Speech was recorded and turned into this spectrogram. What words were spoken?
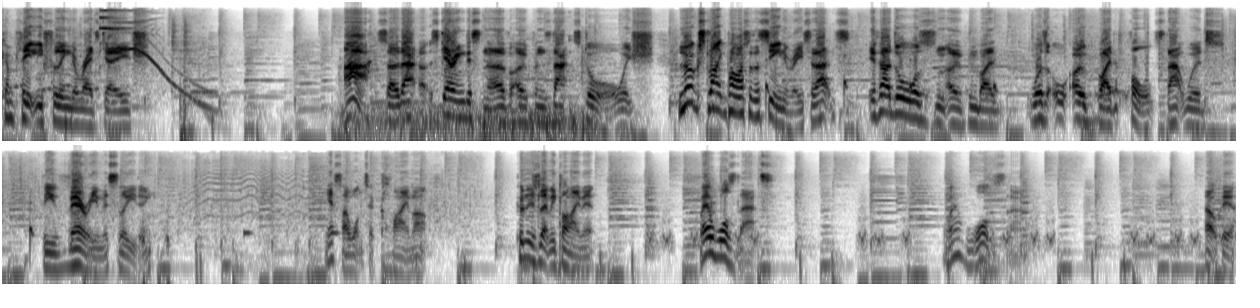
completely filling the red gauge. Ah, so that uh, scaring this nerve opens that door, which looks like part of the scenery. So that's if that door wasn't opened by was open by default, that would be very misleading. Yes, I want to climb up. Couldn't just let me climb it. Where was that? Where was that? Oh, here.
